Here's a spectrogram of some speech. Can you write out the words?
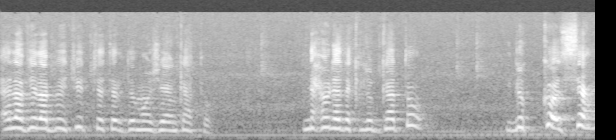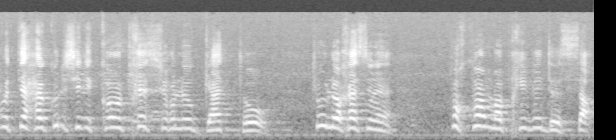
Elle avait l'habitude peut-être de manger un gâteau. نحول هذاك le gâteau, le co- cerveau تاعها كلشي il est concentré sur le gâteau. Tout le reste, euh, pourquoi on m'a privé de ça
